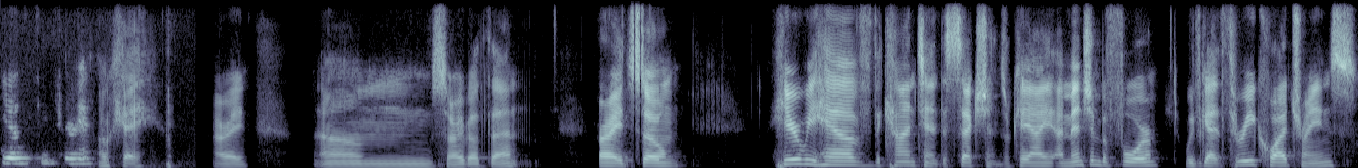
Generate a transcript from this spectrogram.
Yes, teacher. Okay. All right. Um, sorry about that. All right, so here we have the content, the sections. Okay, I, I mentioned before we've got three quatrains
